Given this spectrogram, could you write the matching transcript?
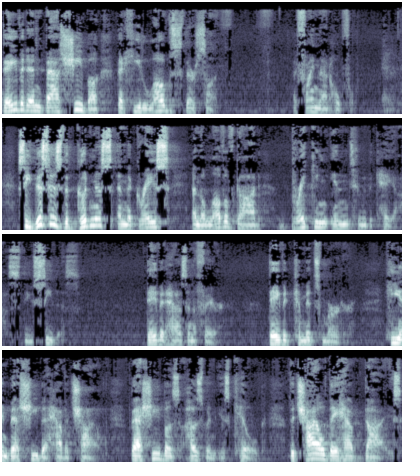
David and Bathsheba that he loves their son. I find that hopeful. See, this is the goodness and the grace and the love of God breaking into the chaos. Do you see this? David has an affair. David commits murder. He and Bathsheba have a child. Bathsheba's husband is killed. The child they have dies.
